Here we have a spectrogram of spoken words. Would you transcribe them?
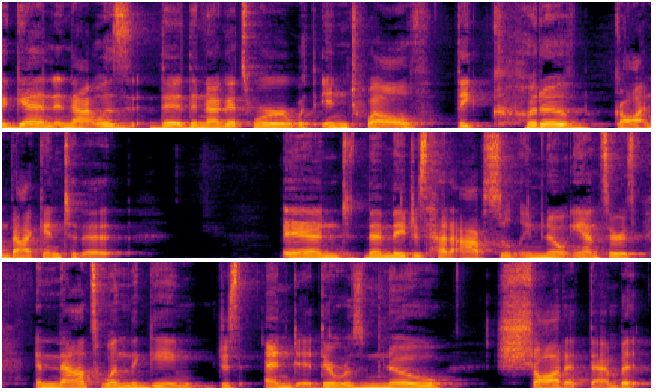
again, and that was the the Nuggets were within 12. They could have gotten back into it. And then they just had absolutely no answers. And that's when the game just ended. There was no shot at them. But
